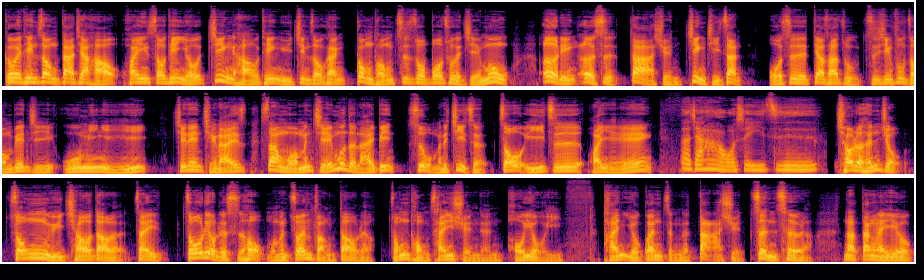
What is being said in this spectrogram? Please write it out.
各位听众，大家好，欢迎收听由静好听与静周刊共同制作播出的节目《二零二四大选晋级战》，我是调查组执行副总编辑吴明仪。今天请来上我们节目的来宾是我们的记者周怡之，欢迎。大家好，我是怡之。敲了很久，终于敲到了。在周六的时候，我们专访到了总统参选人侯友谊，谈有关整个大选政策了。那当然也有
